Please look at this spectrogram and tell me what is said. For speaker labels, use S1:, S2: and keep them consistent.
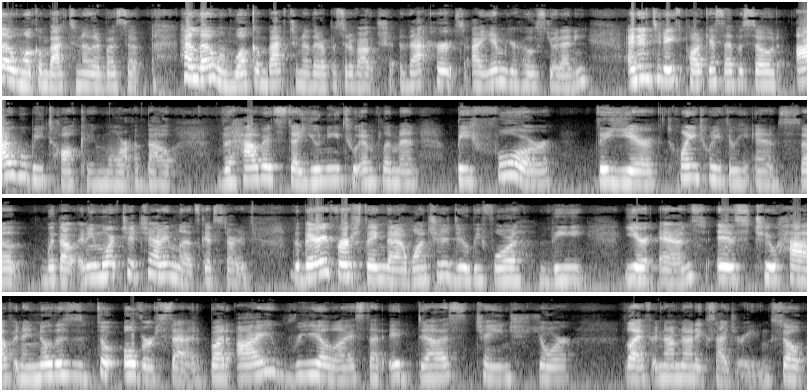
S1: Hello and welcome back to another episode. Hello and welcome back to another episode of Ouch That Hurts. I am your host, Yolani. And in today's podcast episode, I will be talking more about the habits that you need to implement before the year 2023 ends. So, without any more chit chatting, let's get started. The very first thing that I want you to do before the year ends is to have, and I know this is so oversaid, but I realize that it does change your life, and I'm not exaggerating. So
